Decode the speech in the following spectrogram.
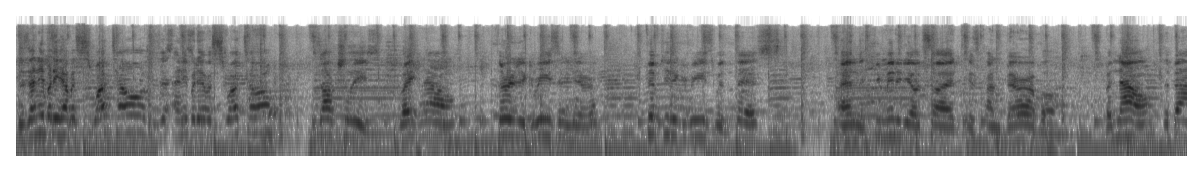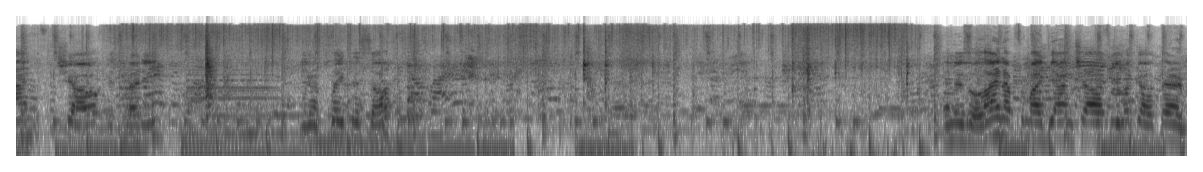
Does anybody have a sweat towel? Does anybody have a sweat towel? It's actually, right now, 30 degrees in here, 50 degrees with this, and the humidity outside is unbearable. But now, the banh chao is ready. We're gonna plate this up. And there's a lineup for my Banh Chao if you look out there.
